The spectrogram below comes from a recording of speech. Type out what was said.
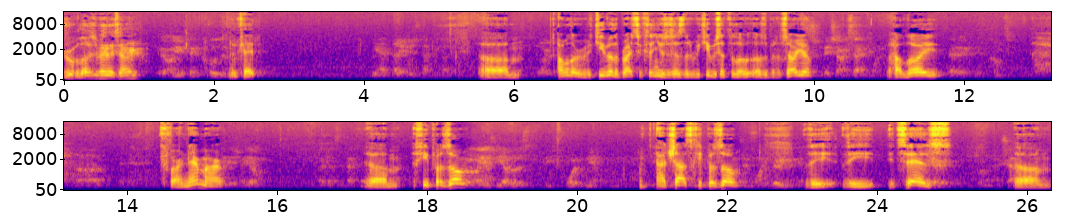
Rabbi ben okay um, Amalur Rabbi Kiva, the Bryce continues and says that Rabbi Kiva said to Loza ben Azariah, Haloi Kvar Nemar um, chipazon at Shas chipazon. The the it says um,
